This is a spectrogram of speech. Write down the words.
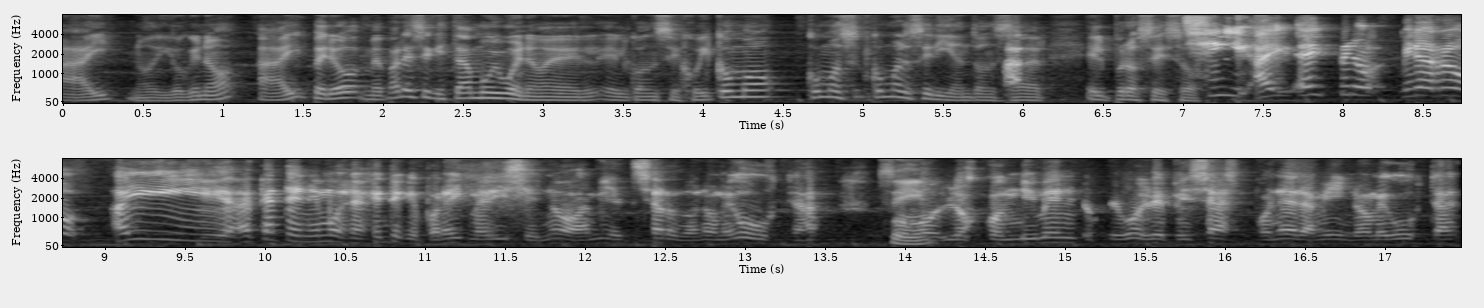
Hay, no digo que no, hay, pero me parece que está muy bueno el, el consejo. ¿Y cómo, cómo, cómo sería entonces a ver, el proceso? Sí, hay, hay- pero mira, Ro, ahí acá tenemos la gente que por ahí me dice, no, a mí el cerdo no me gusta, Sí. o los condimentos que vos le pensás poner a mí no me gustan.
